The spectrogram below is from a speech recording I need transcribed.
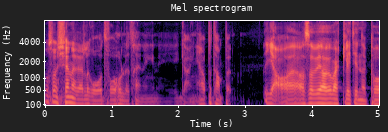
noen sånn generelle råd for å holde treningen i gang her på tampen? Ja, altså vi har jo vært litt inne på,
